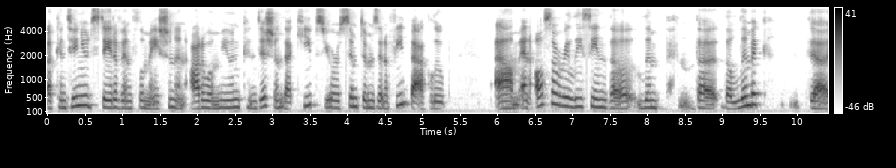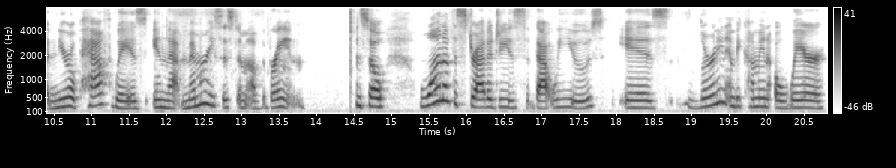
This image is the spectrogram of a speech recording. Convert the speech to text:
a continued state of inflammation and autoimmune condition that keeps your symptoms in a feedback loop um, and also releasing the limb, the the limbic, the neural pathways in that memory system of the brain. And so, one of the strategies that we use is learning and becoming aware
